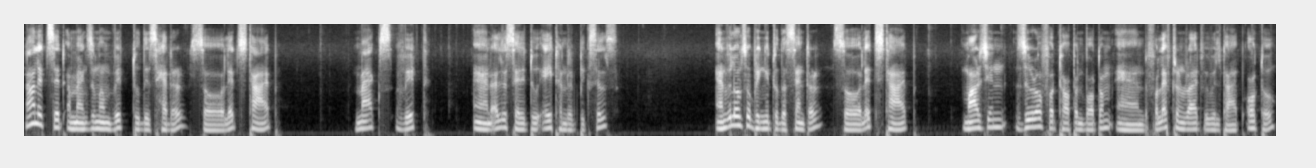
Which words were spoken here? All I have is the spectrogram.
Now let's set a maximum width to this header. So let's type max width and I'll just set it to 800 pixels. And we'll also bring it to the center. So let's type margin 0 for top and bottom and for left and right we will type auto.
